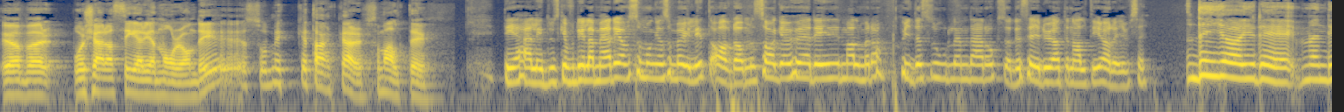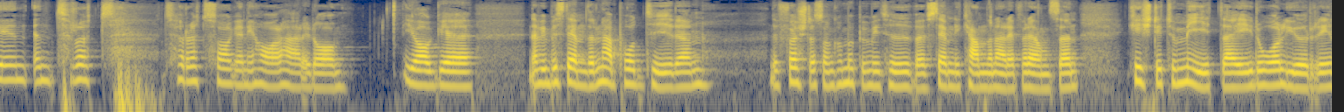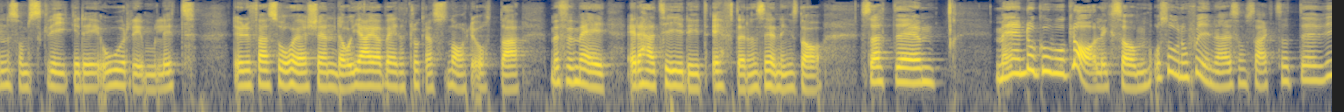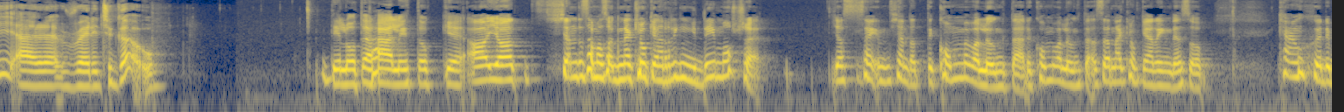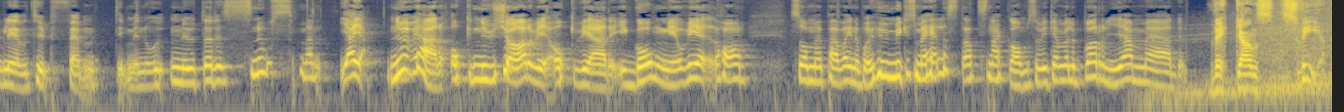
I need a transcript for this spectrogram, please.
över vår kära serie en morgon. Det är så mycket tankar som alltid. Det är härligt. Du ska få dela med dig av så många som möjligt av dem. Saga, hur är det i Malmö då? Skider solen där också? Det säger du att den alltid gör i och för sig. Den gör ju det, men det är en, en trött, trött saga ni har här idag. Jag, eh, när vi bestämde den här poddtiden, det första som kom upp i mitt huvud, se om ni kan den här referensen, Kishti Tumita i Idoljuryn som skriker det är orimligt. Det är ungefär så jag kände och ja, jag vet att klockan snart är åtta, men för mig är det här tidigt efter en sändningsdag. Så att, eh, men ändå god och glad liksom. Och solen skiner som sagt, så att eh, vi är ready to go. Det låter härligt och eh, ja, jag kände samma sak när klockan ringde i morse. Jag kände att det kommer vara lugnt där, det kommer vara lugnt där. Sen när klockan ringde så Kanske det blev typ 50 minuter snus, men ja, ja, nu är vi här och nu kör vi och vi är igång och vi har som Per var inne på hur mycket som helst att snacka om så vi kan väl börja med veckans svep.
